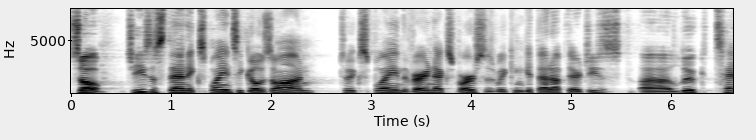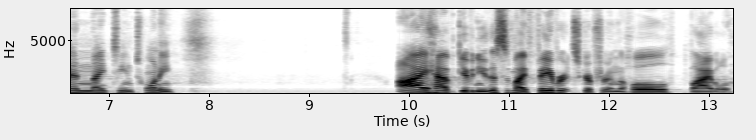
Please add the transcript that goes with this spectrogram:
So, Jesus then explains, he goes on to explain the very next verses. We can get that up there. Jesus, uh, Luke 10 19, 20. I have given you, this is my favorite scripture in the whole Bible,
